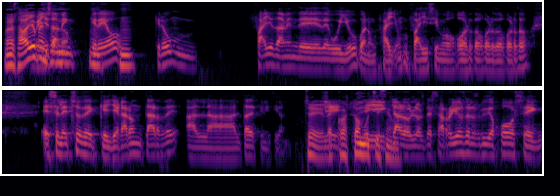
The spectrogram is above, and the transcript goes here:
Bueno, estaba yo pensando... también creo, hmm. creo un fallo también de, de, Wii U, bueno, un fallo, un fallísimo gordo, gordo, gordo, es el hecho de que llegaron tarde a la alta definición. Sí, les costó muchísimo. Claro, los desarrollos de los videojuegos se,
